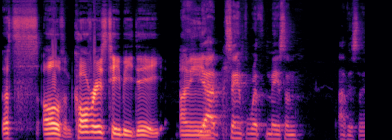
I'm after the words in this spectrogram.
That's all of them. Korver is TBD. I mean, Yeah, same with Mason, obviously.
